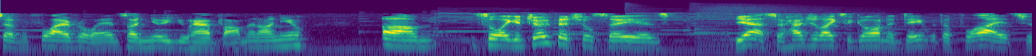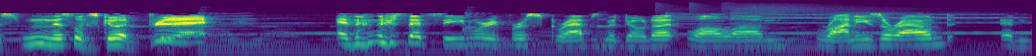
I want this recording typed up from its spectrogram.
So if a fly ever lands on you, you have vomit on you. Um, so like a joke that she'll say is, "Yeah, so how'd you like to go on a date with a fly?" It's just, mm, "This looks good." And then there's that scene where he first grabs the donut while um, Ronnie's around and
